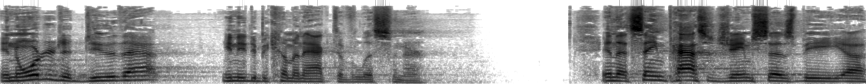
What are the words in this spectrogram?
In order to do that, you need to become an active listener. In that same passage, James says, Be uh,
